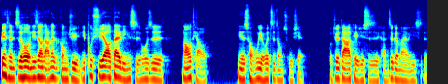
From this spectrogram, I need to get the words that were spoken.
变成之后，你只要拿那个工具，你不需要带零食或是猫条，你的宠物也会自动出现。我觉得大家可以去试试看，这个蛮有意思的。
